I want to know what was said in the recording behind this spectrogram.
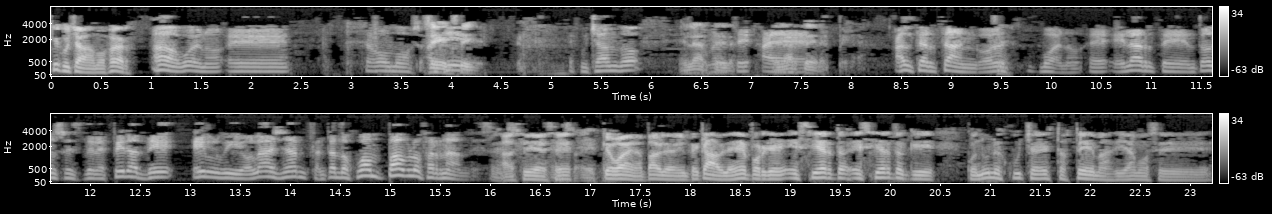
¿Qué escuchábamos, Fer? Ah, bueno, eh, estábamos Sí, aquí sí. escuchando El arte, de la, Realmente, el eh, arte de la espera. Alter Tango, ¿eh? Bueno, eh, el arte entonces de la espera de Elvi Olaya cantando Juan Pablo Fernández. Eso, Así es, ¿eh? eso. Qué bueno, Pablo, impecable, ¿eh? Porque es cierto, es cierto que cuando uno escucha estos temas, digamos, eh,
